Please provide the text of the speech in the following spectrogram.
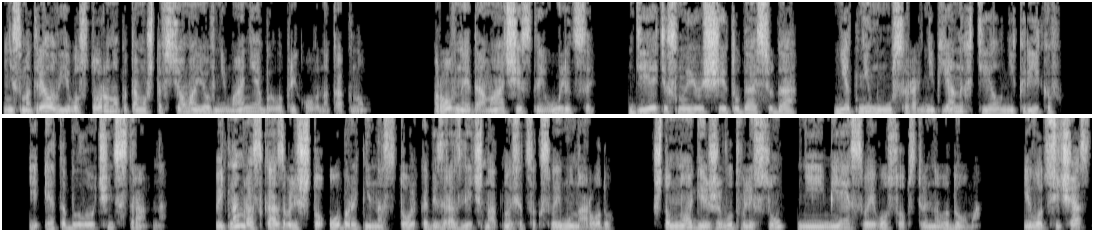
Не смотрела в его сторону, потому что все мое внимание было приковано к окну. Ровные дома, чистые улицы, дети, снующие туда-сюда. Нет ни мусора, ни пьяных тел, ни криков, и это было очень странно. Ведь нам рассказывали, что оборотни настолько безразлично относятся к своему народу, что многие живут в лесу, не имея своего собственного дома. И вот сейчас,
